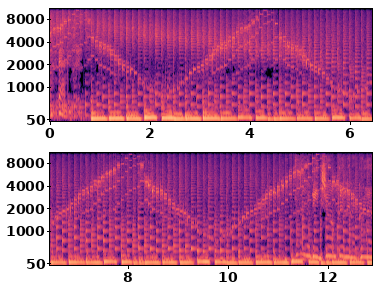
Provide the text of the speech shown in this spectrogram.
fantasy. Gonna be jumping in a ground.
